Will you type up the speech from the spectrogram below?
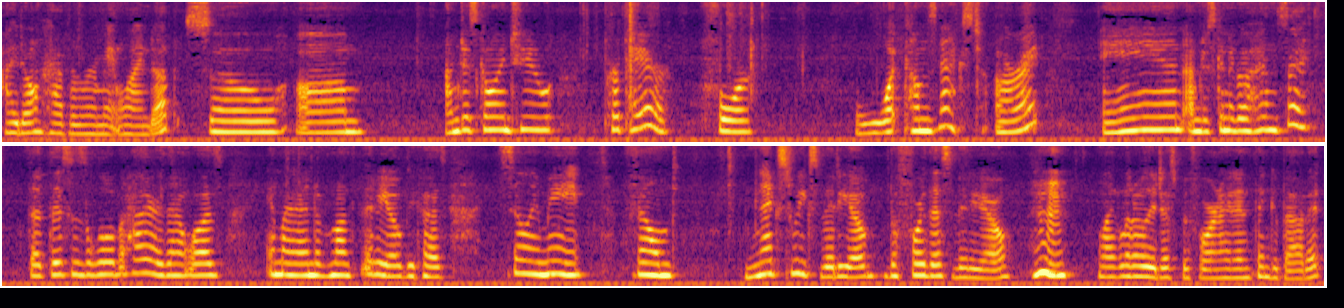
I don't have a roommate lined up, so um, I'm just going to prepare for what comes next, all right? And I'm just to go ahead and say, that this is a little bit higher than it was in my end of month video because silly me filmed next week's video before this video, like literally just before and I didn't think about it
